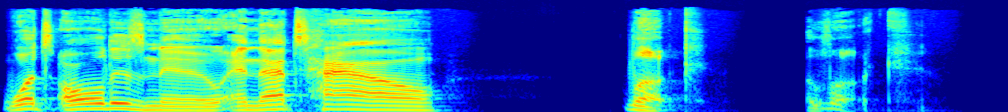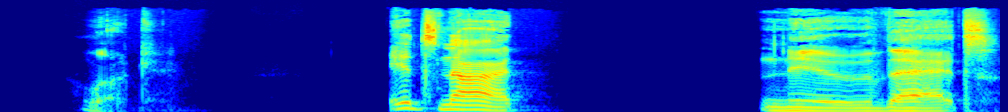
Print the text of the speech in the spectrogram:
What's old is new, and that's how look, look, look. It's not new that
